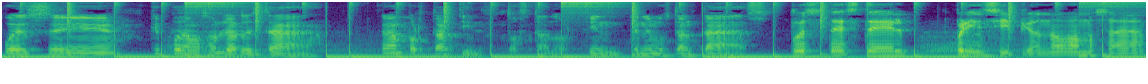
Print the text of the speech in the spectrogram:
pues, eh, ¿qué podemos hablar de esta gran portátil tostado? tenemos tantas... Pues desde el principio, ¿no? Vamos a...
